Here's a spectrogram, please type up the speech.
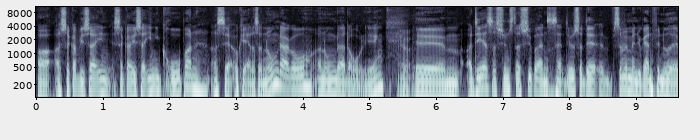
Og, og så går vi så ind, så går vi så ind i grupperne og ser, okay, er der så nogen, der er gode, og nogen, der er dårlige, ikke? Øhm, og det jeg så synes, der er super interessant, det er jo så, det, så vil man jo gerne finde ud af,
